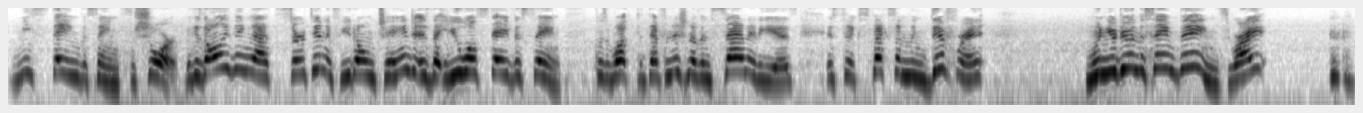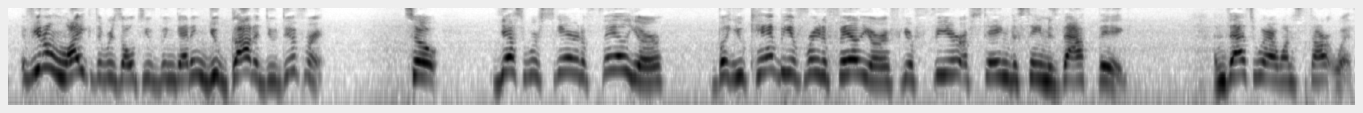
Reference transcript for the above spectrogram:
me staying the same for sure. Because the only thing that's certain if you don't change is that you will stay the same. Because what the definition of insanity is is to expect something different when you're doing the same things, right? if you don't like the results you've been getting, you got to do different. So, yes, we're scared of failure, but you can't be afraid of failure if your fear of staying the same is that big. And that's where I want to start with.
